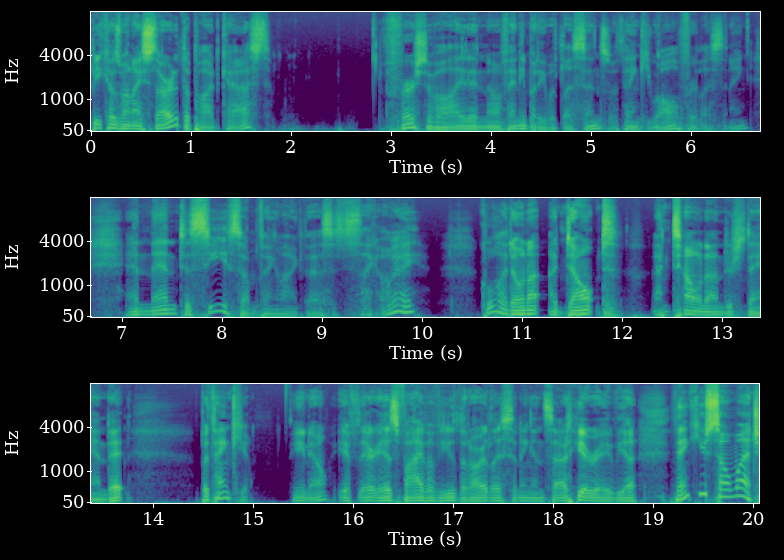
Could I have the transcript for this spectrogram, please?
Because when I started the podcast, first of all, I didn't know if anybody would listen, so thank you all for listening. And then to see something like this, it's like, okay, cool. I don't I don't I don't understand it, but thank you. You know, if there is five of you that are listening in Saudi Arabia, thank you so much.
